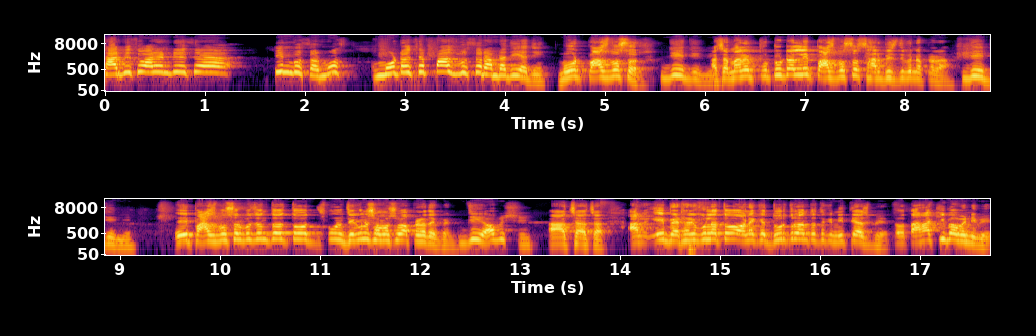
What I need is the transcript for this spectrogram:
সার্ভিস ওয়ারেন্টি হচ্ছে তিন বছর। মোট- মোট হচ্ছে পাঁচ বছর আমরা দিয়ে দিই। মোট পাঁচ বছর? জি জি আচ্ছা মানে টোটালি পাঁচ বছর সার্ভিস দিবেন আপনারা? জি জি জি। এই পাঁচ বছর পর্যন্ত তো যে কোনো সমস্যা আপনারা দেখবেন। জি অবশ্যই। আচ্ছা আচ্ছা। আর এই ব্যাটারিগুলো তো অনেকে দূর দূরান্ত থেকে নিতে আসবে তো তারা কীভাবে নিবে?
